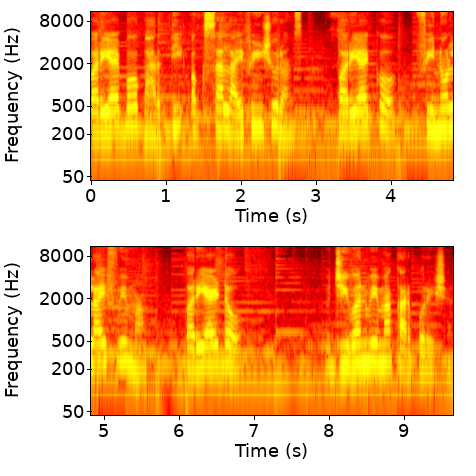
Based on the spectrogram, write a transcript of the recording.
पर्याय ब भारती अक्सा लाईफ इन्शुरन्स. पर्याय क फिनो लाईफ विमा. पर्याय ड जीवन विमा कॉर्पोरेशन.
